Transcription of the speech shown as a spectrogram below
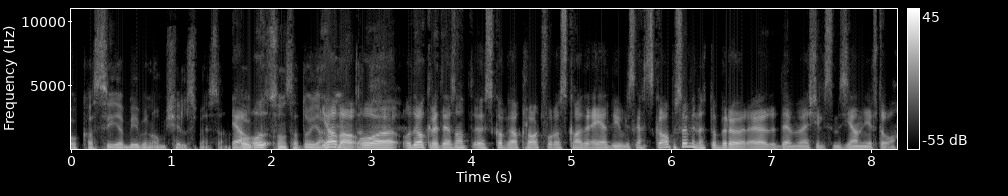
og hva sier Bibelen om skilsmisse? Ja, og, og, sånn sett og ja da, og, og, det er akkurat det, sånn at Skal vi ha klart for oss hva det er et bibelsk ekteskap, så er vi nødt til å berøre det med skilsmisse gjengifte òg.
